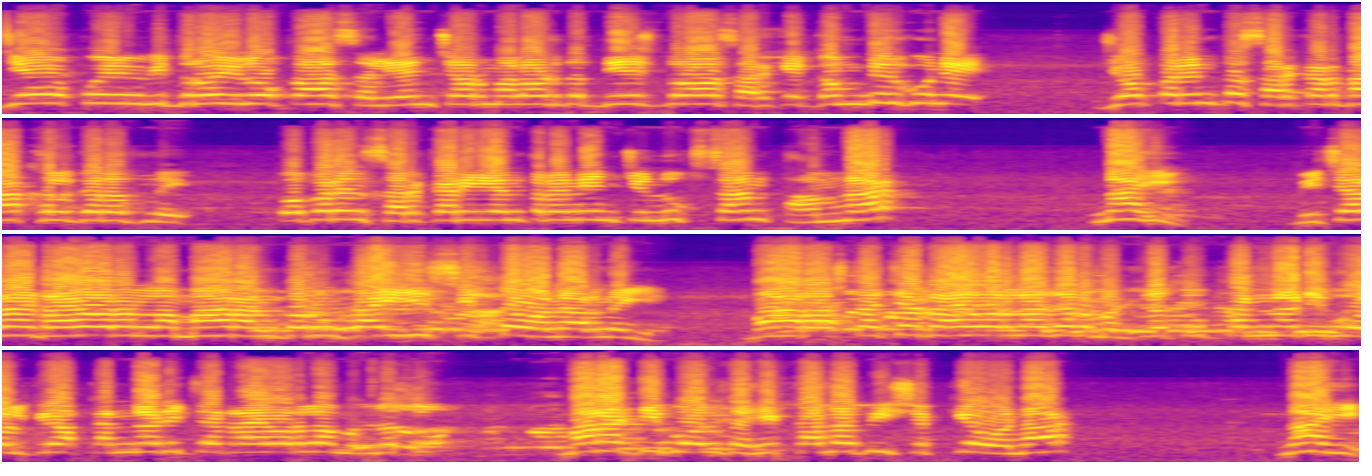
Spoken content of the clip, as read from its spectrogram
जे कोणी विद्रोही लोक असेल यांच्यावर मला वाटतं देशद्रोहासारखे गंभीर गुन्हे जोपर्यंत सरकार दाखल करत नाही तोपर्यंत सरकारी यंत्रणेंचे नुकसान थांबणार नाही. बिचारा ड्रायव्हरांना मारहाण करून काहीही सिद्ध होणार नाहीये. महाराष्ट्राच्या ड्रायव्हरला जर म्हटलं तू कन्नाडी बोल किंवा कन्नडीच्या ड्रायव्हरला म्हटलं तू मराठी बोल तर हे कदापि शक्य होणार नाही.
